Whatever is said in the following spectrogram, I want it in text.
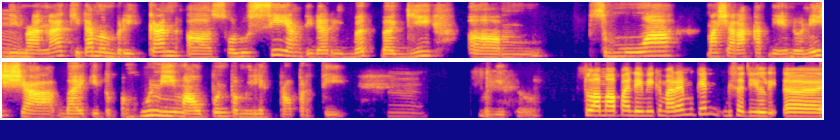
hmm. di mana kita memberikan uh, solusi yang tidak ribet bagi um, semua masyarakat di Indonesia, baik itu penghuni maupun pemilik properti. Hmm. Begitu selama pandemi kemarin mungkin bisa di, uh,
